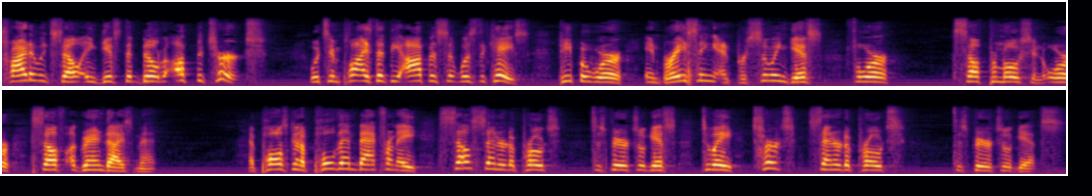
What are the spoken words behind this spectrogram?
try to excel in gifts that build up the church, which implies that the opposite was the case. People were embracing and pursuing gifts for self promotion or self aggrandizement. And Paul's going to pull them back from a self centered approach to spiritual gifts to a church centered approach to spiritual gifts.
